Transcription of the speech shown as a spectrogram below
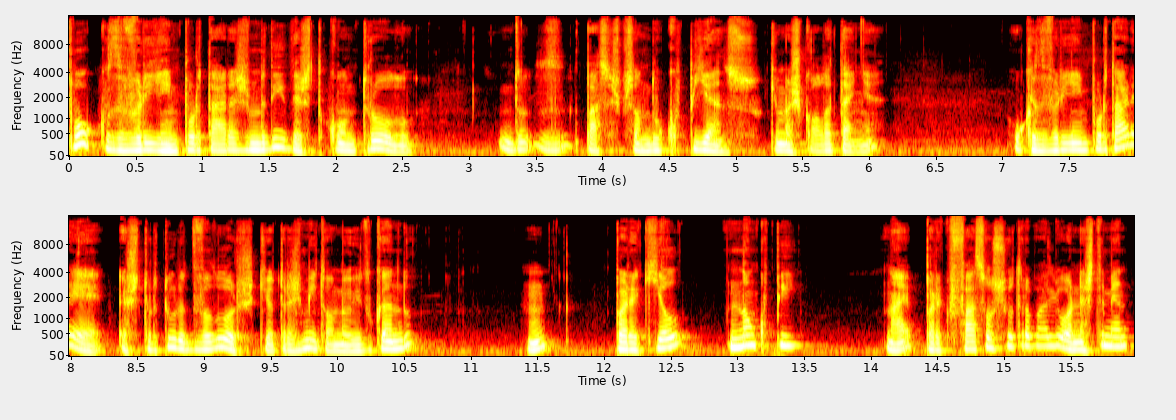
pouco deveria importar as medidas de controlo, do, de, passa a expressão, do copianço que uma escola tenha. O que deveria importar é a estrutura de valores que eu transmito ao meu educando hum, para que ele não copie não é? para que faça o seu trabalho honestamente.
